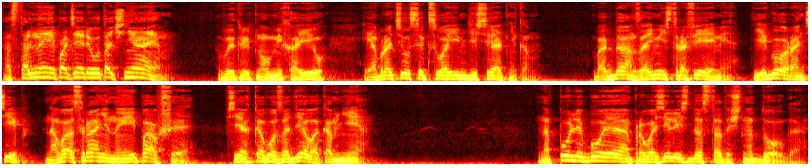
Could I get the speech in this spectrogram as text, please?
Остальные потери уточняем!» – выкрикнул Михаил и обратился к своим десятникам. «Богдан, займись трофеями. Егор, Антип, на вас раненые и павшие. Всех, кого задело, ко мне». На поле боя провозились достаточно долго.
